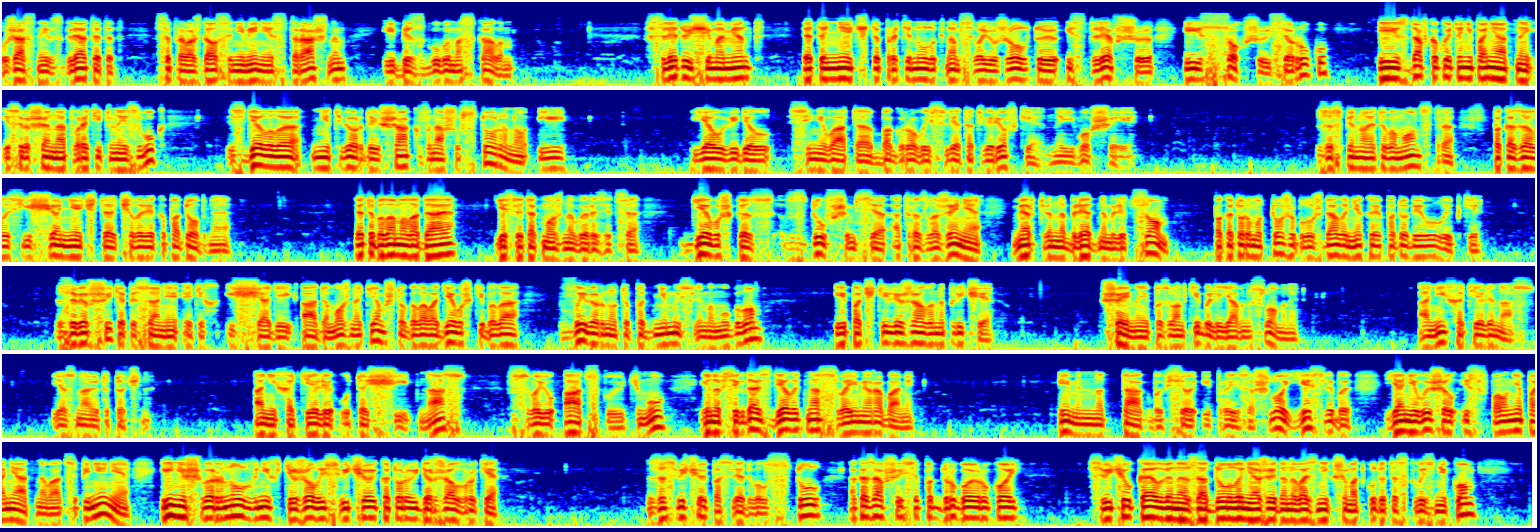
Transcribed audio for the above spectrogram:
Ужасный взгляд этот — сопровождался не менее страшным и безгубым оскалом. В следующий момент это нечто протянуло к нам свою желтую, истлевшую и иссохшуюся руку и, издав какой-то непонятный и совершенно отвратительный звук, сделала нетвердый шаг в нашу сторону и... Я увидел синевато-багровый след от веревки на его шее. За спиной этого монстра показалось еще нечто человекоподобное. Это была молодая, если так можно выразиться, девушка с вздувшимся от разложения мертвенно-бледным лицом, по которому тоже блуждало некое подобие улыбки. Завершить описание этих исчадий ада можно тем, что голова девушки была вывернута под немыслимым углом и почти лежала на плече. Шейные позвонки были явно сломаны. Они хотели нас. Я знаю это точно. Они хотели утащить нас в свою адскую тьму и навсегда сделать нас своими рабами. Именно так бы все и произошло, если бы я не вышел из вполне понятного оцепенения и не швырнул в них тяжелой свечой, которую держал в руке. За свечой последовал стул, оказавшийся под другой рукой. Свечу Келвина задуло неожиданно возникшим откуда-то сквозняком,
